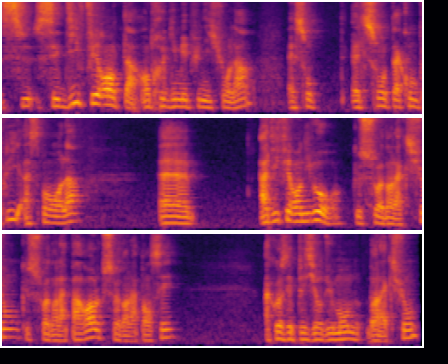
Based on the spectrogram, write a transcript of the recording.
ces différentes-là, entre guillemets, punitions-là, elles sont, elles sont accomplies à ce moment-là euh, à différents niveaux, hein. que ce soit dans l'action, que ce soit dans la parole, que ce soit dans la pensée, à cause des plaisirs du monde dans l'action,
